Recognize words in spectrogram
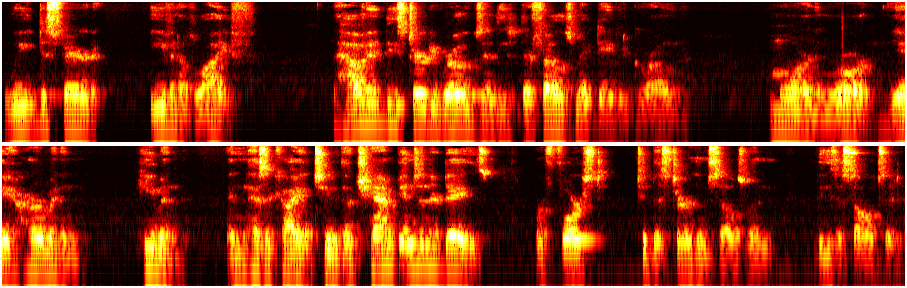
we despaired even of life. How did these sturdy rogues and these, their fellows make David groan, mourn, and roar? Yea, Herman and Heman and Hezekiah too, though champions in their days, were forced to bestir themselves when these assaulted.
